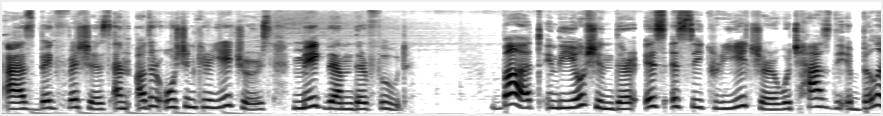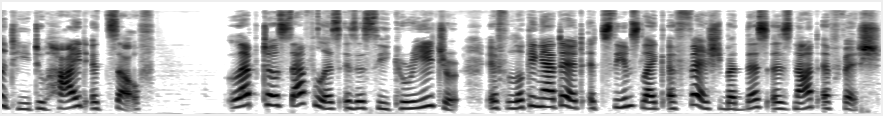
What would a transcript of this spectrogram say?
as big fishes and other ocean creatures make them their food. But in the ocean, there is a sea creature which has the ability to hide itself. Leptocephalus is a sea creature. If looking at it, it seems like a fish, but this is not a fish.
